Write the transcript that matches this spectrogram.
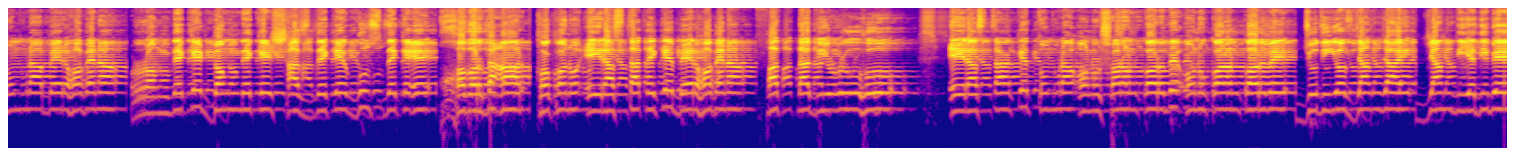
তোমরা বের হবে না। রং দেখে, ডং দেখে, সাজ দেখে গুস দেখে। খবরদার, কখনো এই রাস্তা থেকে বের হবে না। ফাত্তাবিউহু এই রাস্তাকে তোমরা অনুসরণ করবে, অনুকরণ করবে। যদিও জান যায় জান দিয়ে দিবে।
